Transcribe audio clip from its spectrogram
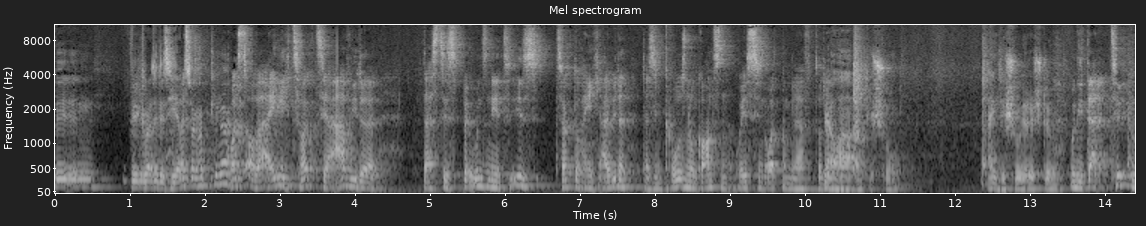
wie, den, wie quasi das Herz sagen hab können. Weißt, aber eigentlich zeigt es ja auch wieder, dass das bei uns nicht so ist. Sagt doch eigentlich auch wieder, dass im Großen und Ganzen alles in Ordnung läuft, oder? Ja, eigentlich schon. Eigentlich schon, ja, das stimmt. Und ich darf tippen,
